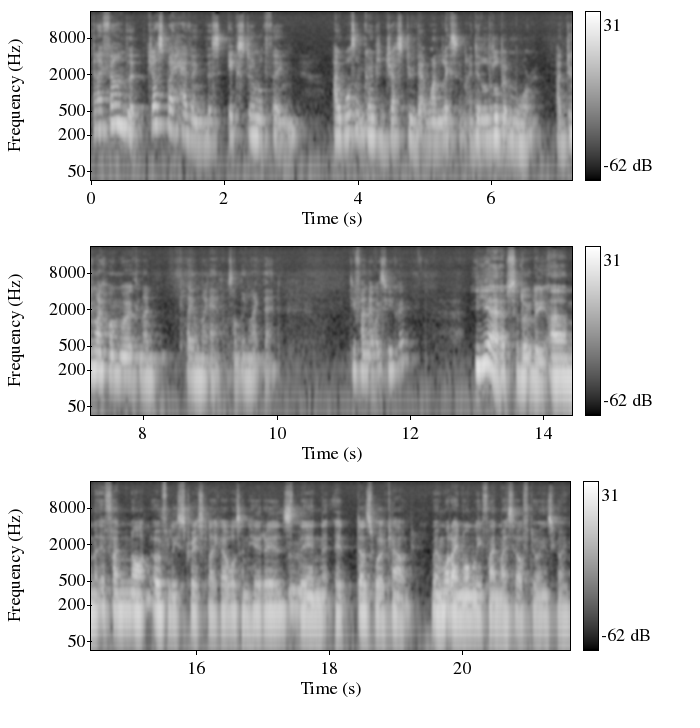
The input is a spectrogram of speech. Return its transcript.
And I found that just by having this external thing, I wasn't going to just do that one lesson. I did a little bit more. I'd do my homework and I'd play on my app or something like that. Do you find that works for you, Craig? Yeah, absolutely. Um, if I'm not overly stressed like I was in Jerez, Mm. then it does work out. And what I normally find myself doing is going,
